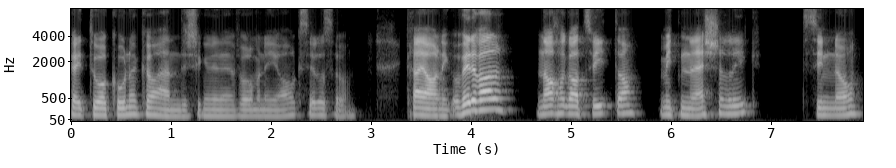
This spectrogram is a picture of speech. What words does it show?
Hockey Tour gewonnen haben. Das war irgendwie vor einem Jahr oder so. Keine Ahnung. Auf jeden Fall, nachher geht es weiter mit der National League. Das sind noch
